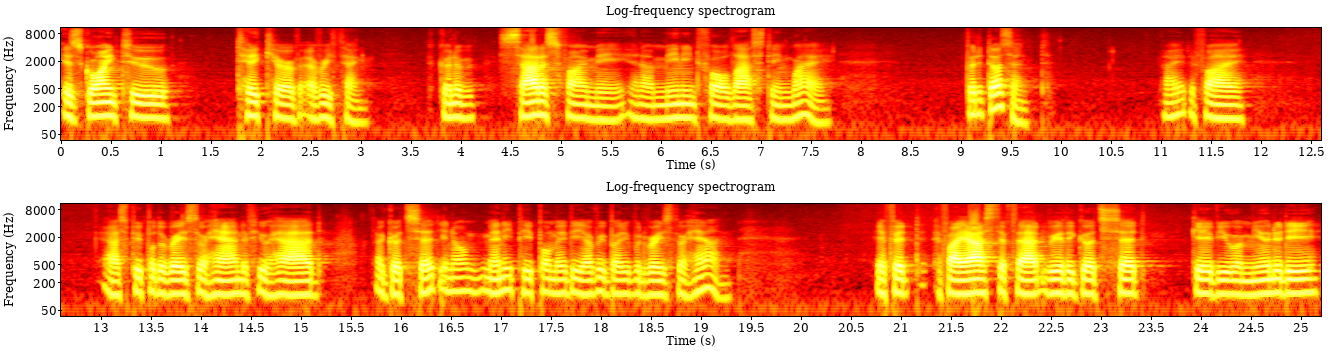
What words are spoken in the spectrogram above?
is going to take care of everything. It's going to satisfy me in a meaningful, lasting way. But it doesn't. Right? If I ask people to raise their hand if you had a good sit. You know, many people, maybe everybody would raise their hand. If it, if I asked if that really good sit gave you immunity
